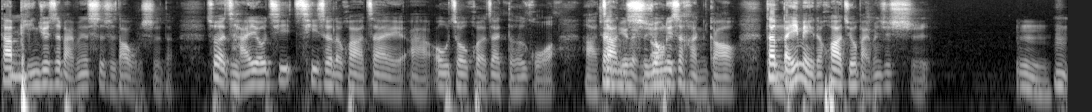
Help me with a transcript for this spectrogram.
它平均是百分之四十到五十的。所以柴油汽汽车的话，在啊欧洲或者在德国啊占使用率是很高，但北美的话只有百分之十。嗯嗯嗯，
